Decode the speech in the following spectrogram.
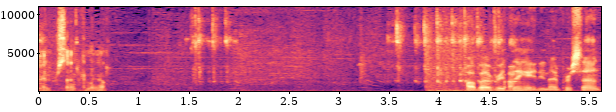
Nine percent coming up. Pop everything. 89%.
